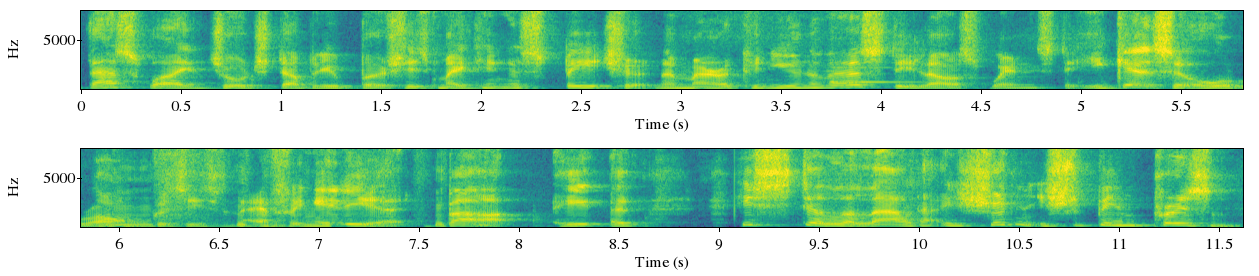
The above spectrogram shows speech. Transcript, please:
that's why George W. Bush is making a speech at an American university last Wednesday. He gets it all wrong because mm. he's an effing idiot, but he uh, he's still allowed. He shouldn't. He should be in prison.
